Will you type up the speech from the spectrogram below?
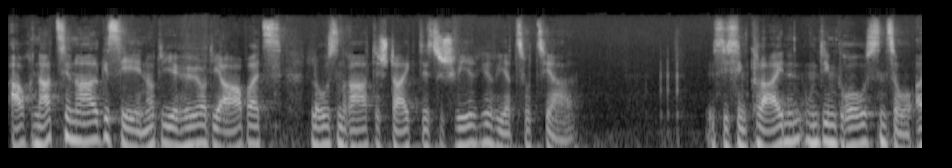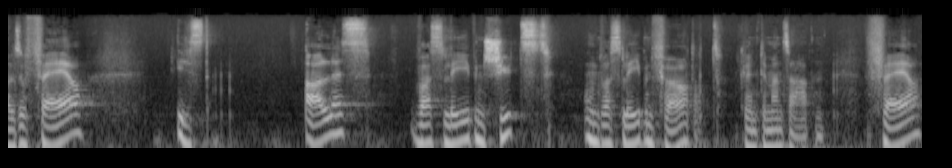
auch national gesehen, oder je höher die Arbeitslosenrate steigt, desto schwieriger wird sozial. Es ist im Kleinen und im Großen so. Also fair ist alles, was Leben schützt und was Leben fördert, könnte man sagen. Fair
